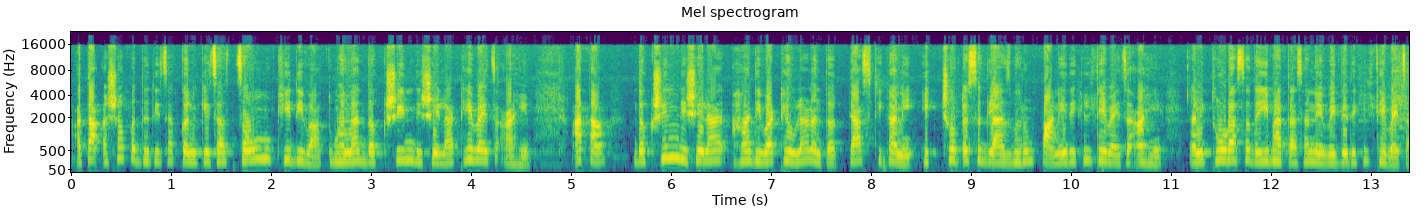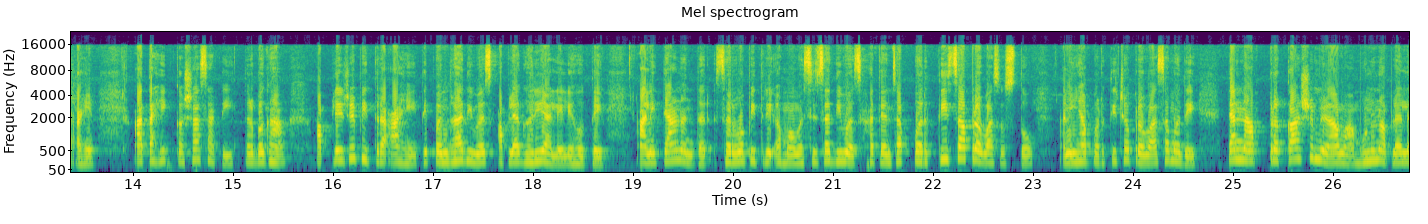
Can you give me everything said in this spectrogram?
आता अशा पद्धतीचा कणकेचा चौमुखी दिवा तुम्हाला दक्षिण दिशेला ठेवायचा आहे. आता दक्षिण दिशेला हा दिवा ठेवल्यानंतर त्याच ठिकाणी एक छोटंसं ग्लास भरून पाणी देखील ठेवायचं आहे आणि थोडासा दही भाताचा नैवेद्य देखील ठेवायचा आहे. आता हे कशासाठी? तर बघा आपले जे पित्र आहे ते पंधरा दिवस आपल्या घरी आलेले होते आणि त्यानंतर सर्व पित्री अमावस्येचा दिवस हा त्यांचा परतीचा प्रवास असतो आणि ह्या परतीच्या प्रवासामध्ये त्यांना प्रकाश मिळावा म्हणून आपल्याला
